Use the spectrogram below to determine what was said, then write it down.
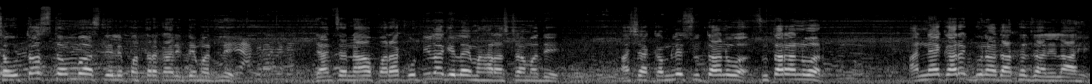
चौथा स्तंभ असलेले पत्रकारितेमधले ज्यांचं नाव पराकोटीला गेलंय महाराष्ट्रामध्ये अशा कमलेश सुतांवर सुतारांवर अन्यायकारक गुन्हा दाखल झालेला आहे.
